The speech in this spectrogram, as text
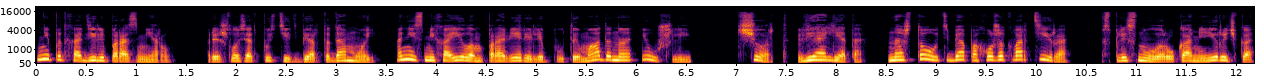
не подходили по размеру. Пришлось отпустить Берта домой. Они с Михаилом проверили путы Мадана и ушли. «Черт, Виолетта, на что у тебя похожа квартира?» Всплеснула руками Ирочка,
